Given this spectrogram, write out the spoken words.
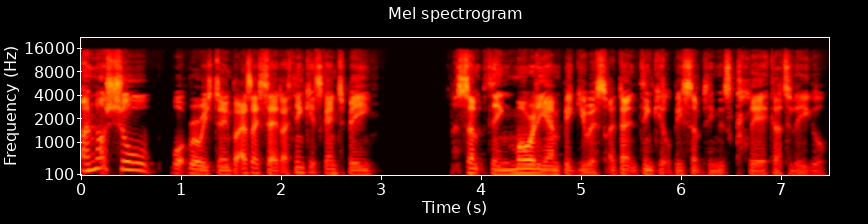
am not sure what Ruairi's doing, but as I said, I think it's going to be something morally ambiguous. I don't think it'll be something that's clear cut illegal.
